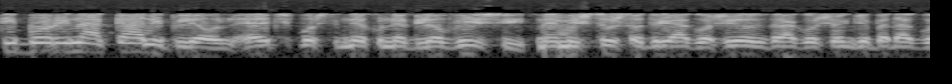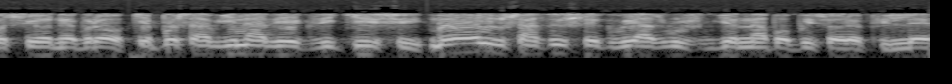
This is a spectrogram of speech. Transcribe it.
τι μπορεί να κάνει πλέον, έτσι πως την έχουν εγκλωβίσει με μισθούς των 300, 400 και 500 ευρώ και πώς θα βγει να διεκδικήσει με όλους αυτούς τους εκβιασμούς που βγαίνουν από πίσω, ρε φιλέ.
